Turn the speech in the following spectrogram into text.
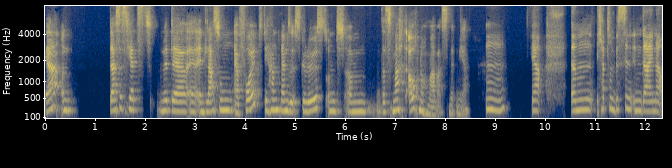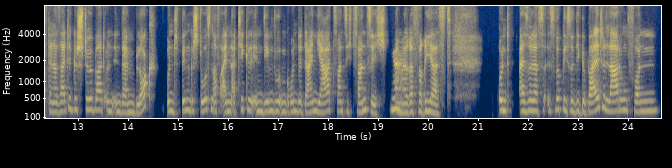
Ja, und das ist jetzt mit der äh, Entlassung erfolgt. Die Handbremse ist gelöst und ähm, das macht auch noch mal was mit mir. Mhm. Ja, ähm, ich habe so ein bisschen in deiner, auf deiner Seite gestöbert und in deinem Blog und bin gestoßen auf einen Artikel, in dem du im Grunde dein Jahr 2020 ja. einmal referierst. Und also das ist wirklich so die geballte Ladung von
